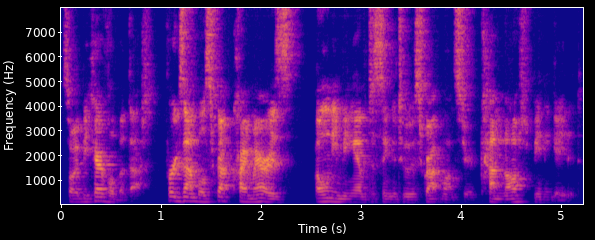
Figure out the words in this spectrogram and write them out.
so I'd be careful about that. For example, Scrap Chimera's only being able to sink into a Scrap monster cannot be negated.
